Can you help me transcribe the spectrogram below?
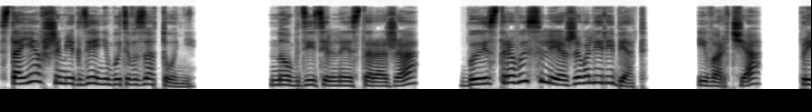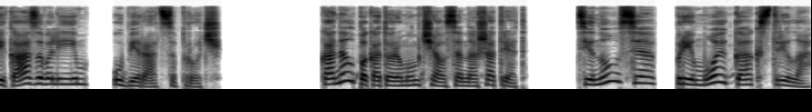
стоявшими где-нибудь в затоне. Но бдительные сторожа быстро выслеживали ребят и, ворча, приказывали им убираться прочь. Канал, по которому мчался наш отряд, тянулся прямой, как стрела.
